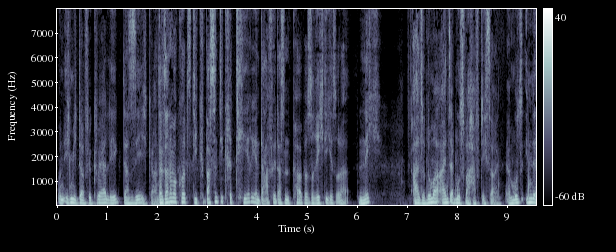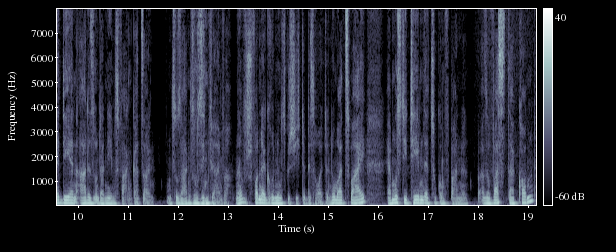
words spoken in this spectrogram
und ich mich dafür querlege, das sehe ich gar nicht. Dann sag noch mal kurz, die, was sind die Kriterien dafür, dass ein Purpose richtig ist oder nicht? Also Nummer eins, er muss wahrhaftig sein. Er muss in der DNA des Unternehmens verankert sein um zu sagen, so sind wir einfach, ne? von der Gründungsgeschichte bis heute. Nummer zwei, er muss die Themen der Zukunft behandeln. Also was da kommt,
